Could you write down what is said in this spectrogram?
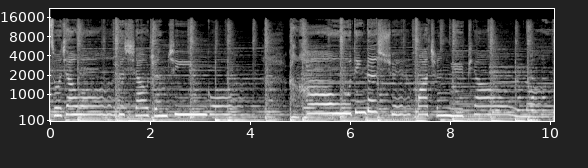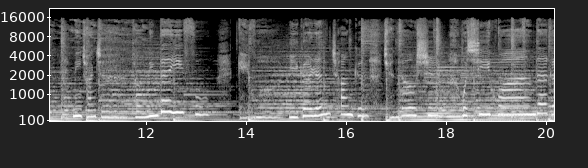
座叫我的小镇经过，刚好屋顶的雪化成雨飘落。你穿着透明的衣服，给我一个人唱歌，全都是我喜欢的歌。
